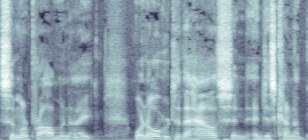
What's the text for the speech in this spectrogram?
similar problem, and I went over to the house and, and just kind of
